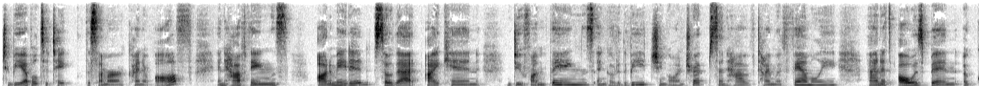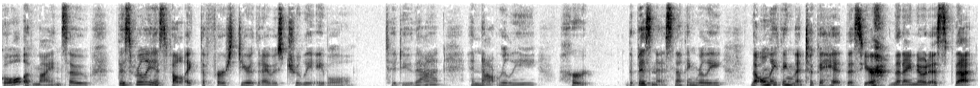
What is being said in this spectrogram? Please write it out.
to be able to take the summer kind of off and have things automated so that I can do fun things and go to the beach and go on trips and have time with family. And it's always been a goal of mine. So this really has felt like the first year that I was truly able to do that and not really hurt the business. Nothing really, the only thing that took a hit this year that I noticed that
